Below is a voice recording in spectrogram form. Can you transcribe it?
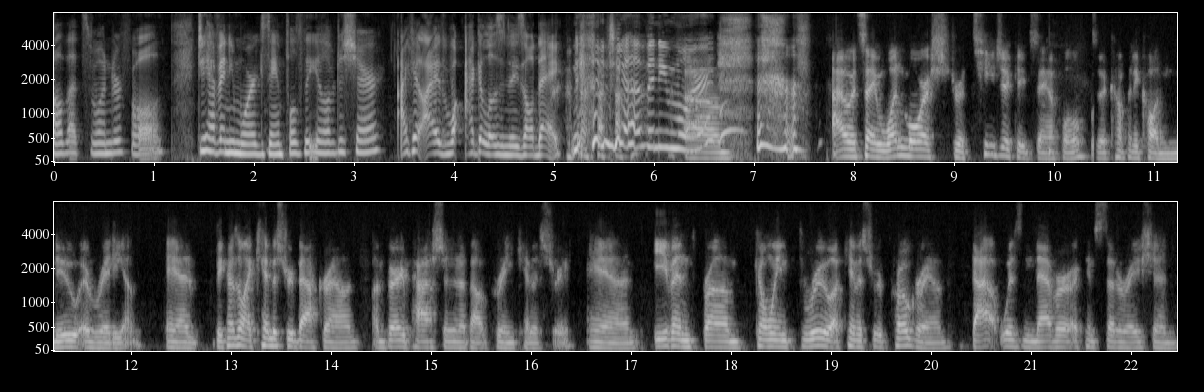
Oh, that's wonderful. Do you have any more examples that you love to share? I could I, I could listen to these all day. Do you have any more? Um, I would say one more strategic example is a company called New Iridium. And because of my chemistry background, I'm very passionate about green chemistry. And even from going through a chemistry program, that was never a consideration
